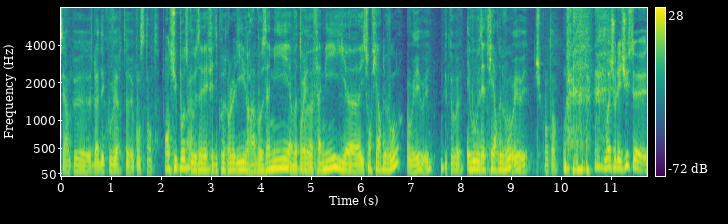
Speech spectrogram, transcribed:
c'est un peu de la découverte euh, constante. On suppose que vous avez fait découvrir le livre à vos amis, à votre Oui. famille. euh, ils sont fiers de vous? Oui, oui, plutôt, ouais. Et vous, vous êtes fiers de vous? Oui, oui, je suis content. Moi, je voulais juste euh,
